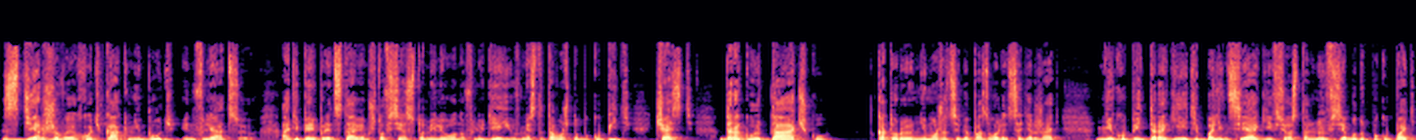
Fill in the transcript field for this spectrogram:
сдерживая хоть как-нибудь инфляцию. А теперь представим, что все 100 миллионов людей, вместо того, чтобы купить часть, дорогую тачку, которую он не может себе позволить содержать, не купить дорогие эти баленсиаги и все остальное, все будут покупать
